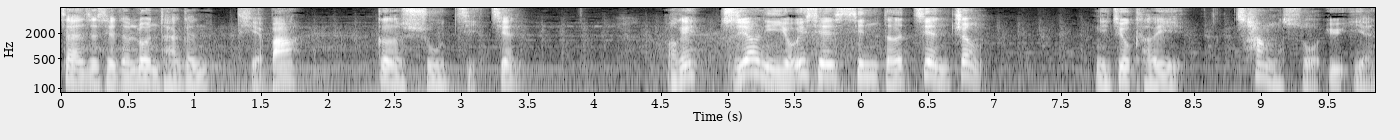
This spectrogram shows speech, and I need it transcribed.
在这些的论坛跟贴吧，各抒己见。OK，只要你有一些心得见证，你就可以畅所欲言。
